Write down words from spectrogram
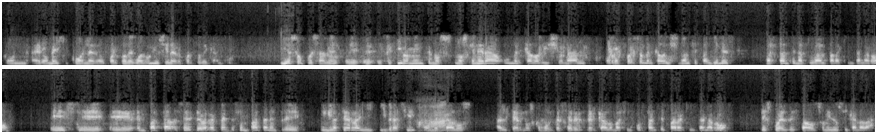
con Aeroméxico en el aeropuerto de Guadalajara y el aeropuerto de Cancún. Y eso, pues, a ver, eh, eh, efectivamente nos, nos genera un mercado adicional, o refuerzo un mercado adicional que también es bastante natural para Quintana Roo. Es, eh, eh de repente se empatan entre Inglaterra y, Brasil como mercados alternos, como el tercer mercado más importante para Quintana Roo, después de Estados Unidos y Canadá.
